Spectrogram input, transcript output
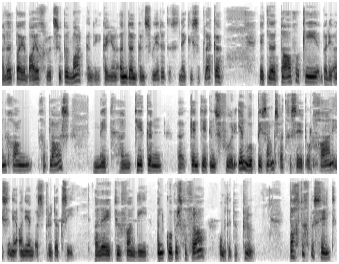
Hulle het by 'n baie groot supermark en jy kan jou indink in Swede, dis netjiese plekke, het hulle 'n tafeltjie by die ingang geplaas met 'n teken, uh, kentekens voor een hoop piesangs wat gesê het organies en die ander een was produksie. Hulle het toe van die inkopers gevra om dit te proe. 80%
